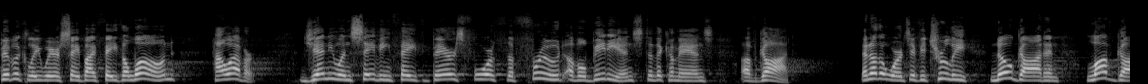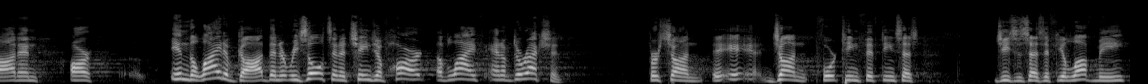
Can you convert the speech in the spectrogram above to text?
Biblically, we are saved by faith alone. However, genuine saving faith bears forth the fruit of obedience to the commands of God. In other words, if you truly know God and love God and are in the light of God, then it results in a change of heart, of life, and of direction. First John, eh, eh, eh, John 14, 15 says, Jesus says, if you love me,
